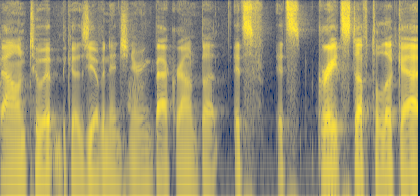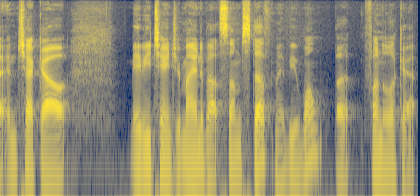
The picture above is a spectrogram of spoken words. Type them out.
bound to it because you have an engineering background. But it's it's great stuff to look at and check out. Maybe change your mind about some stuff. Maybe you won't, but fun to look at.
